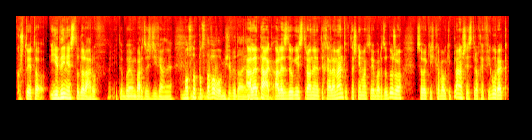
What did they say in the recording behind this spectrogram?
Kosztuje to jedynie 100 dolarów i to byłem bardzo zdziwiony. Mocno podstawowo mi się wydaje. Ale tak, ale z drugiej strony tych elementów też nie ma tutaj bardzo dużo. Są jakieś kawałki planszy, jest trochę figurek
